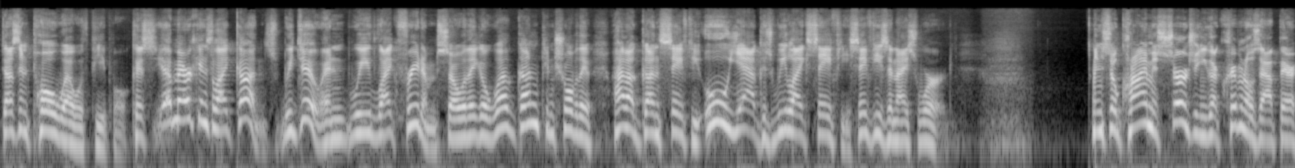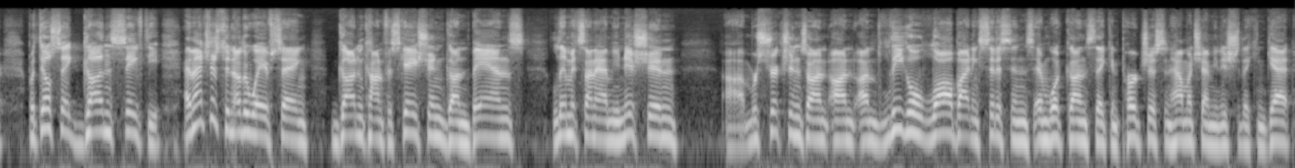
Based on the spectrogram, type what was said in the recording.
doesn't poll well with people because Americans like guns. We do, and we like freedom. So they go, well, gun control. They go, how about gun safety? Oh, yeah, because we like safety. Safety is a nice word. And so crime is surging. You got criminals out there, but they'll say gun safety. And that's just another way of saying gun confiscation, gun bans, limits on ammunition, um, restrictions on, on on legal law abiding citizens and what guns they can purchase and how much ammunition they can get.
